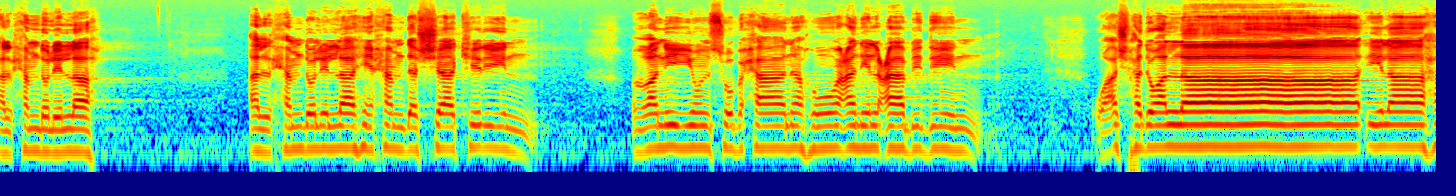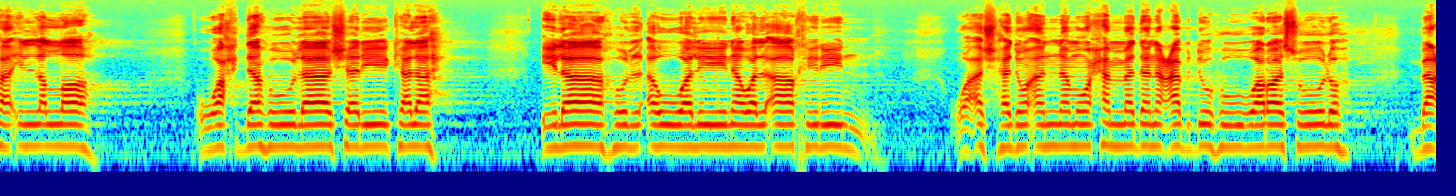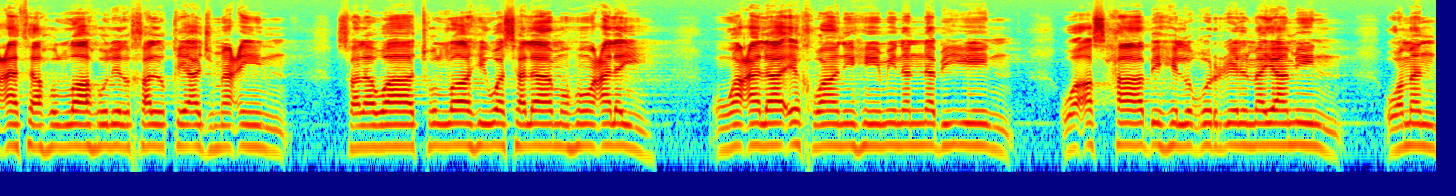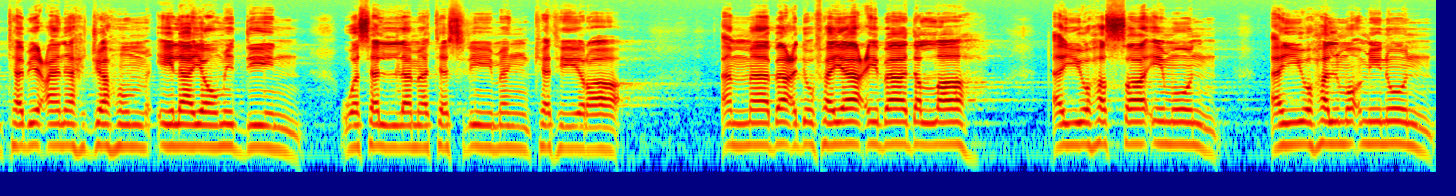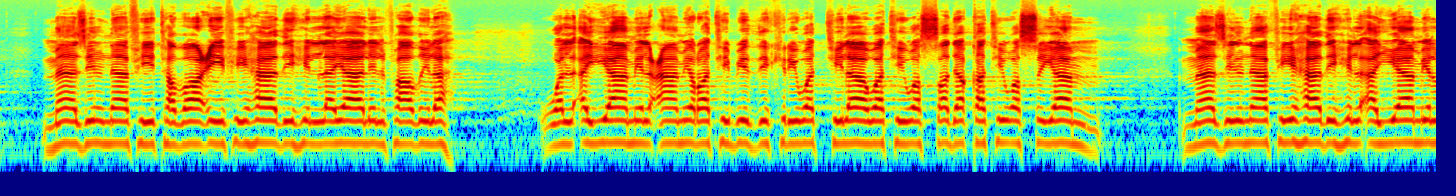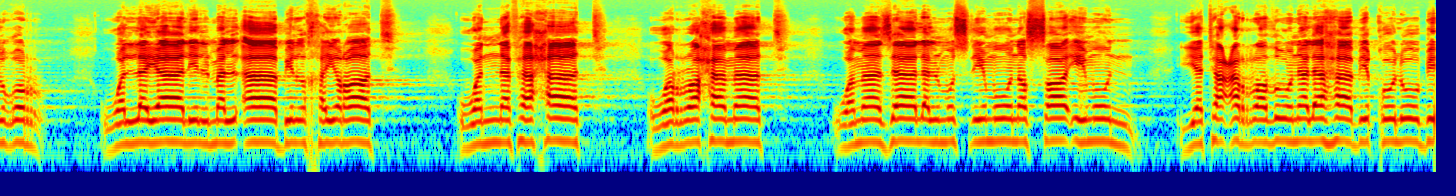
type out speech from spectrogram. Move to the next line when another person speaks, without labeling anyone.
الحمد لله الحمد لله حمد الشاكرين غني سبحانه عن العابدين وأشهد أن لا إله إلا الله وحده لا شريك له إله الأولين والآخرين وأشهد أن محمدا عبده ورسوله. بعثه الله للخلق أجمعين صلوات الله وسلامه عليه وعلى إخوانه من النبيين وأصحابه الغر الميامين ومن تبع نهجهم إلى يوم الدين وسلم تسليما كثيرا. أما بعد فيا عباد الله أيها الصائمون أيها المؤمنون ما زلنا في تضاعيف هذه الليالي الفاضلة والأيام العامرة بالذكر والتلاوة والصدقة والصيام. ما زلنا في هذه الأيام الغر والليالي الملآى بالخيرات والنفحات والرحمات. وما زال المسلمون الصائمون يتعرضون لها بقلوب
